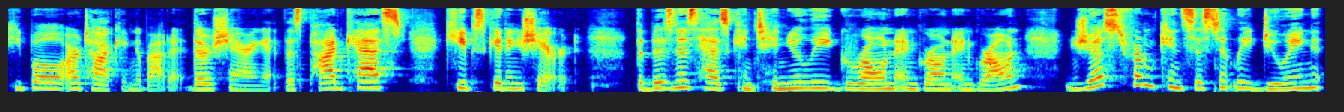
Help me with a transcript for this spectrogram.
People are talking about it, they're sharing it. This podcast keeps getting shared. The business has continually grown and grown and grown just from consistently doing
